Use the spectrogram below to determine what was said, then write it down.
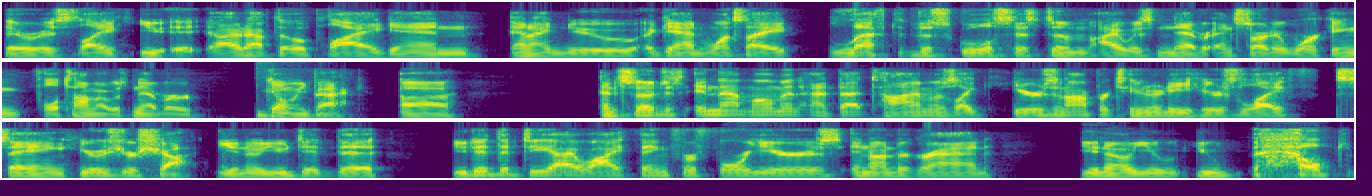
There was like you, I'd have to apply again, and I knew again once I left the school system, I was never and started working full time. I was never going back. Uh, And so just in that moment at that time, I was like, here's an opportunity, here's life saying, here's your shot. You know, you did the you did the DIY thing for four years in undergrad. You know, you you helped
